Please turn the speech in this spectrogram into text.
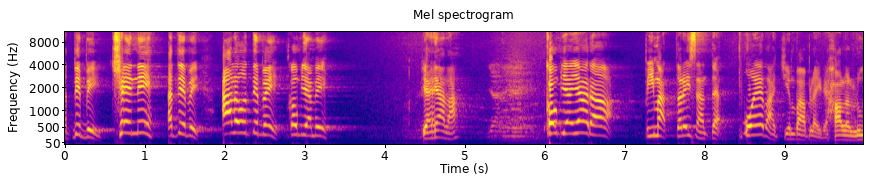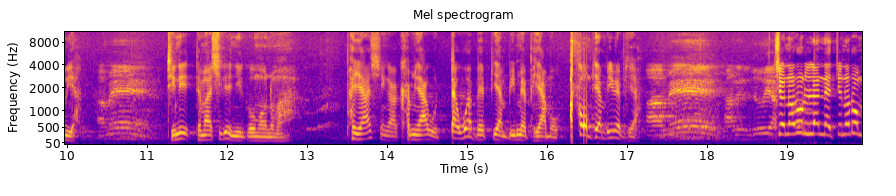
အစ်စ်ပေးခြေနေအစ်စ်ပေးအားလုံးအစ်စ်ပေးကုန်ပြန်ပေးပြန်ရလားရတယ်ကုန်ပြန်ရတာပြီးမှတရိษံသက် ပွဲပါကျင်းပပလိုက်တယ်ဟာလေလုယာအာမင်ဒီနေ့ဓမ္မရှိတဲ့ညီကိုမောင်တို့မှာဖယားရှင်ကခမည်းကိုတဝက်ပဲပြန်ပြီးမဲ့ဖယားမို့အကုန်ပြန်ပြီးမဲ့ဖယားအာမင်ဟာလေလုယာကျွန်တော်တို့လက်နဲ့ကျွန်တော်တို့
